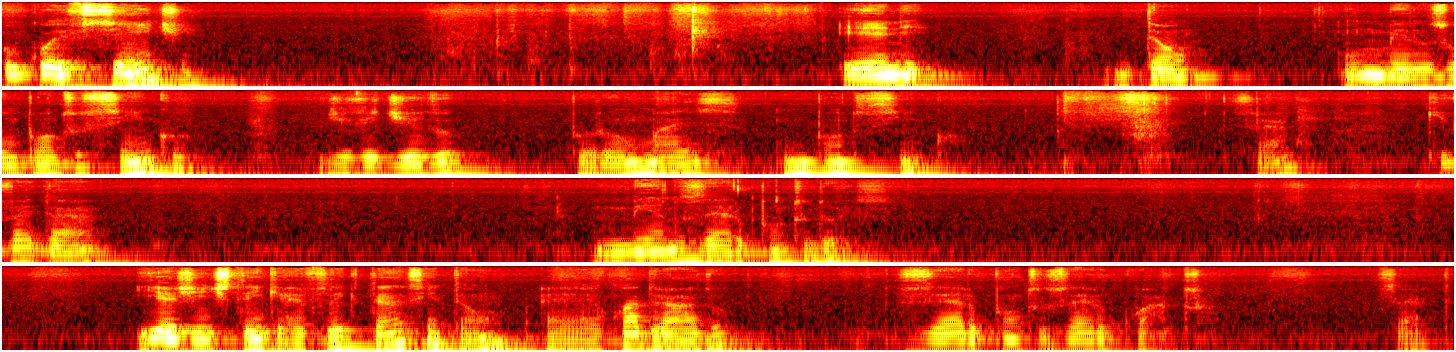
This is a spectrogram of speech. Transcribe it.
o coeficiente n, então, 1 menos 1.5 dividido por 1 mais 1.5, certo? Que vai dar menos 0.2. E a gente tem que a reflectância, então, é quadrado 0.04, certo?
